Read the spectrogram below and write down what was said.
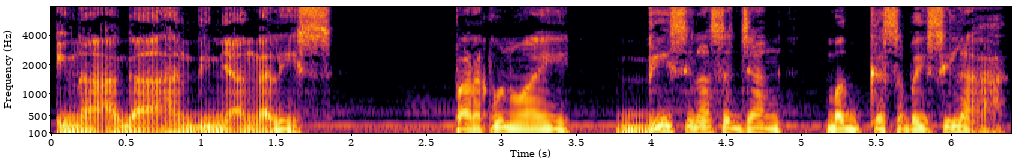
Inaagahan din niya ang alis para kunway di sinasadyang magkasabay sila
